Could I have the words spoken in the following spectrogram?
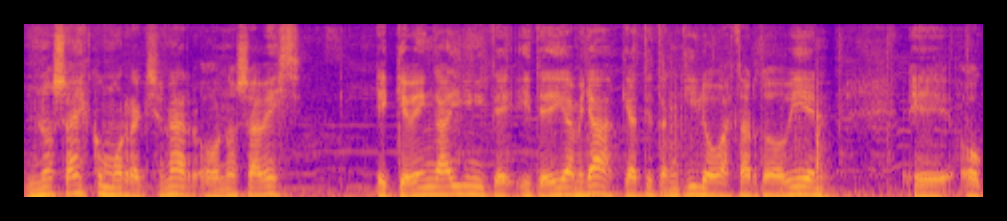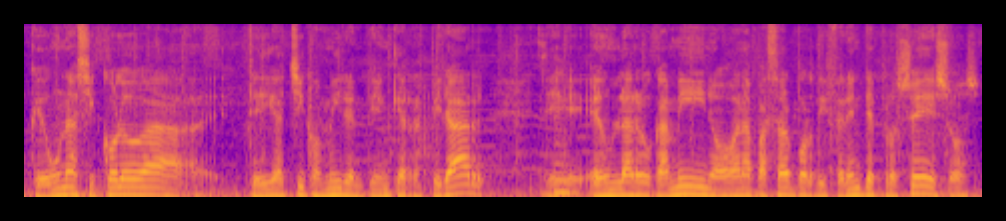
no sabes cómo reaccionar o no sabes eh, que venga alguien y te, y te diga, mirá, quédate tranquilo, va a estar todo bien, eh, o que una psicóloga te diga, chicos, miren, tienen que respirar, es un largo camino, van a pasar por diferentes procesos.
